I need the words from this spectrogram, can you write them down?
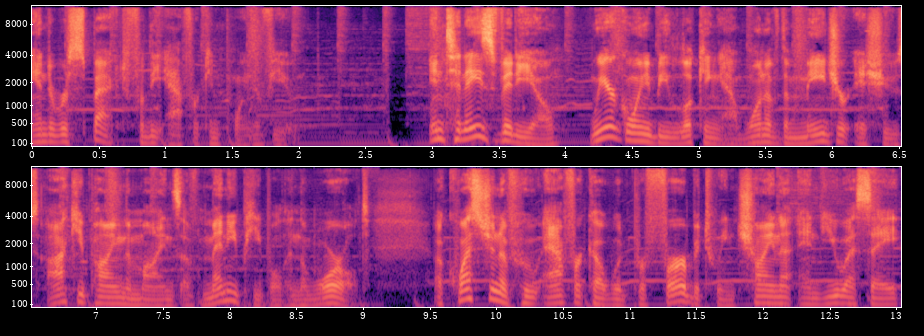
and a respect for the African point of view. In today's video, we are going to be looking at one of the major issues occupying the minds of many people in the world. A question of who Africa would prefer between China and USA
